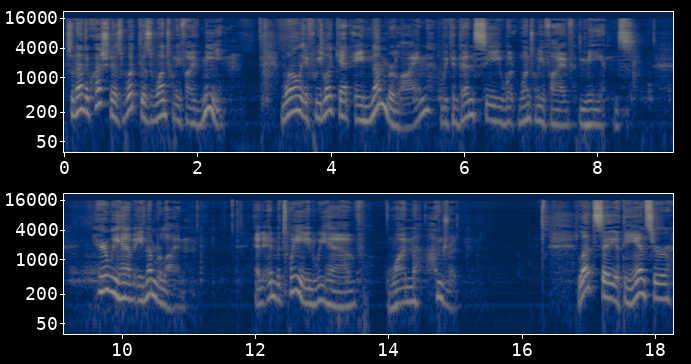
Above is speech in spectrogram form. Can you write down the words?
So now the question is, what does 125 mean? Well, if we look at a number line, we can then see what 125 means. Here we have a number line, and in between we have 100. Let's say if the answer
